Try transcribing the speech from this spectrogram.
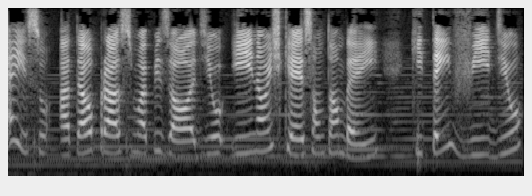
é isso. Até o próximo episódio. E não esqueçam também que tem vídeo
